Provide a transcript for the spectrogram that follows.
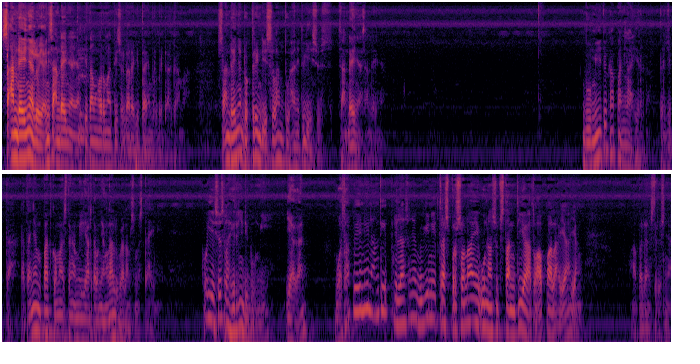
Seandainya loh ya, ini seandainya ya, kita menghormati saudara kita yang berbeda agama. Seandainya doktrin di Islam Tuhan itu Yesus. Seandainya, seandainya. Bumi itu kapan lahir, tercipta? Katanya 4,5 miliar tahun yang lalu alam semesta ini. Kok Yesus lahirnya di bumi? Ya kan? Wah tapi ini nanti penjelasannya begini, tres personae una substantia atau apalah ya yang apa dan seterusnya.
